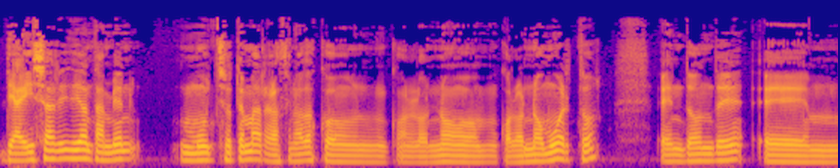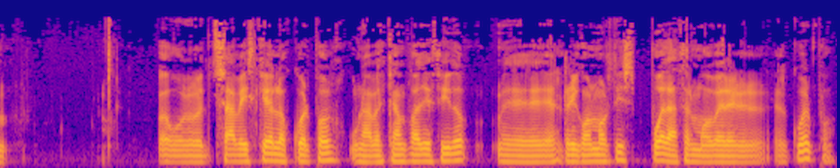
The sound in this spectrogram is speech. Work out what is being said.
De ahí salían también muchos temas relacionados con, con, los no con los no muertos, en donde eh, sabéis que los cuerpos, una vez que han fallecido, eh, el rigor mortis puede hacer mover el, cuerpo.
